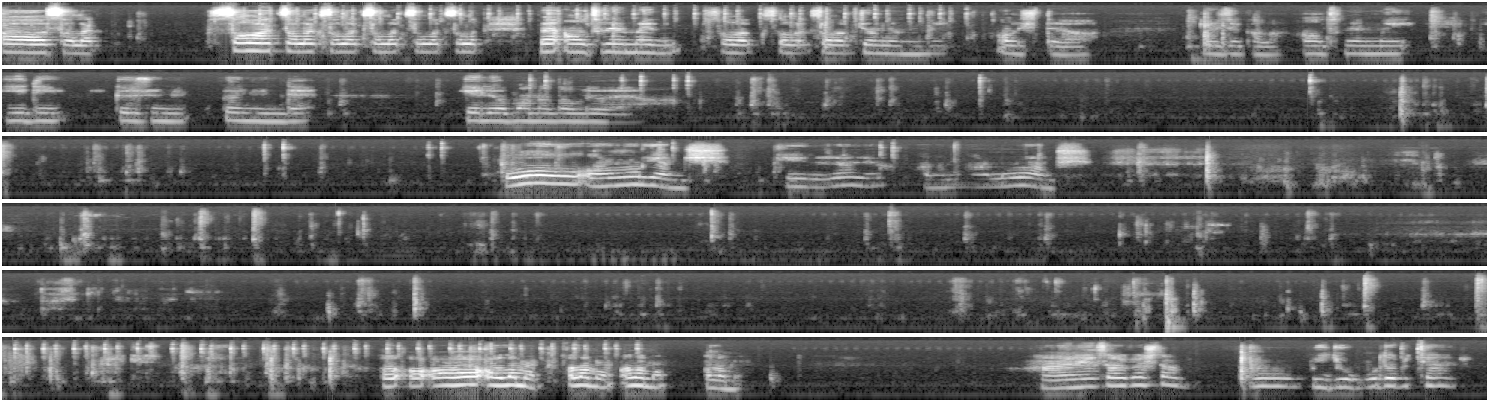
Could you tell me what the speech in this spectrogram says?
Aa salak. Salak salak salak salak salak salak. Ben altın elma yedim. Salak salak salak canım yanımda. Al işte ya. Gerizekalı. Altın elmayı Yedi gözünün önünde geliyor bana dalıyor ya. Oo armor gelmiş. İyi güzel ya. Adamın armor varmış. Aa, aa, alamam, alamam, alamam, alamam. Ha, arkadaşlar bu video burada biter.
